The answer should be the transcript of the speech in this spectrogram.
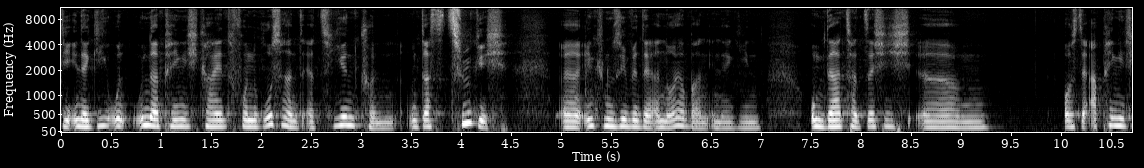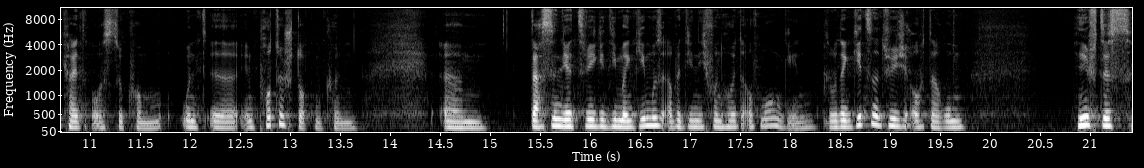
die Energieunabhängigkeit von Russland erzielen können und das zügig, äh, inklusive der erneuerbaren Energien, um da tatsächlich ähm, aus der Abhängigkeit rauszukommen und äh, Importe stoppen können. Ähm, das sind jetzt Wege, die man gehen muss, aber die nicht von heute auf morgen gehen. So, dann geht es natürlich auch darum, hilft es,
